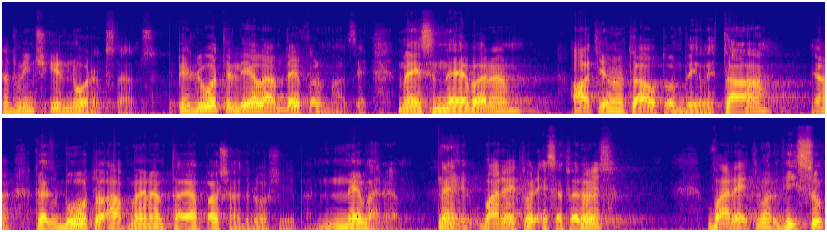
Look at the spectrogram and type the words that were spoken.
tad viņš ir norakstāms. Pie ļoti lielām deformācijām mēs nevaram atjaunot automobīli tā, ja, kas būtu apmēram tajā pašā drošībā. Nevaram. Nē, varēt, var, es atvainojos, varēt var visu,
